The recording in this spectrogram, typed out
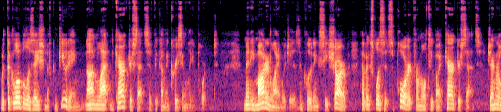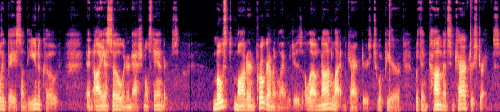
With the globalization of computing, non-Latin character sets have become increasingly important. Many modern languages, including C Sharp, have explicit support for multi-byte character sets, generally based on the Unicode and ISO international standards. Most modern programming languages allow non-Latin characters to appear within comments and character strings.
